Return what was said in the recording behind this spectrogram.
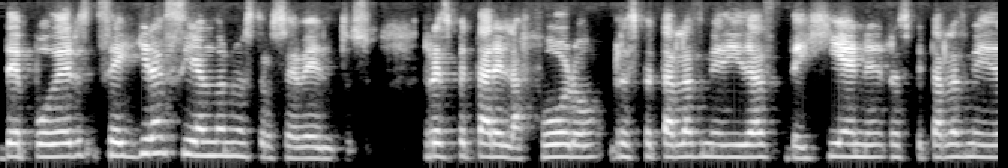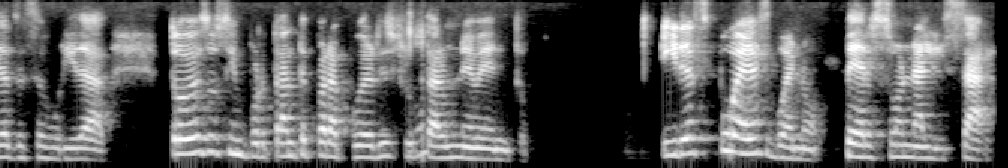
de poder seguir haciendo nuestros eventos. Respetar el aforo, respetar las medidas de higiene, respetar las medidas de seguridad. Todo eso es importante para poder disfrutar un evento. Y después, bueno, personalizar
